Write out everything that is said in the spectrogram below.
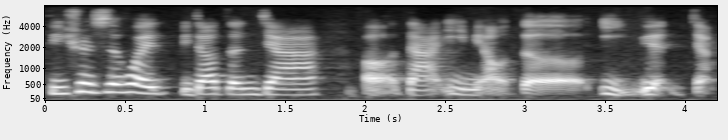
的确是会比较增加呃打疫苗的意愿，这样。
